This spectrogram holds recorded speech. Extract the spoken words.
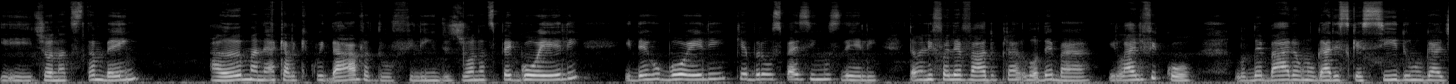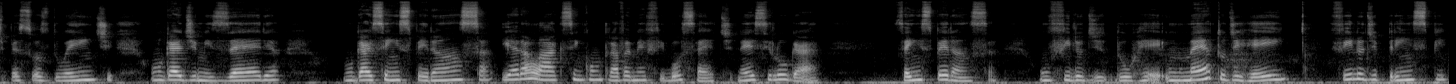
e Jonatas também a ama, né, aquela que cuidava do filhinho de Jonatas, pegou ele e derrubou ele, quebrou os pezinhos dele. Então ele foi levado para Lodebar e lá ele ficou. Lodebar é um lugar esquecido, um lugar de pessoas doentes, um lugar de miséria, um lugar sem esperança, e era lá que se encontrava Mefibosete, nesse lugar, sem esperança. Um filho de, do rei, um neto de rei, filho de príncipe,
